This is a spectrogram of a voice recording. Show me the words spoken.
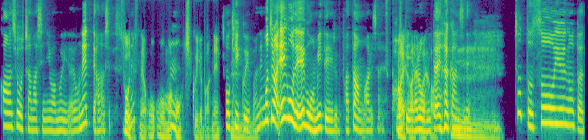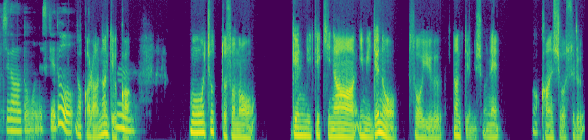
鑑賞者なしには無理だよねって話ですよね。そうですね。おおまあうん大きく言えばね。大きく言えばね。もちろんエゴでエゴを見ているパターンもあるじゃないですか。うん。見てやろうみたいな感じでうん。うんうんちょっとそういうのとは違うと思うんですけど。だから、なんていうか、うんもうちょっとその原理的な意味でのそういう、なんて言うんでしょうね。干渉する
